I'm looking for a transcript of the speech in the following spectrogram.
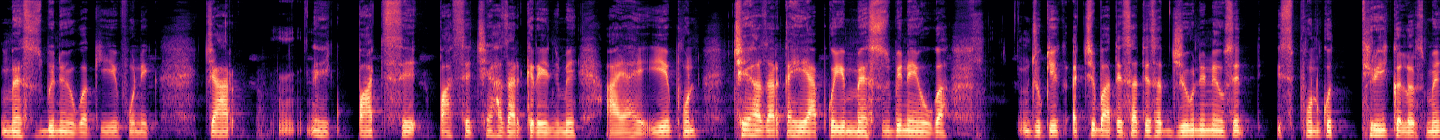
महसूस भी नहीं होगा कि ये फ़ोन एक चार, एक पाँच से पाँच से छः हज़ार के रेंज में आया है। ये फ़ोन छः हज़ार का ही आपको ये महसूस भी नहीं होगा, जो कि एक अच्छी बात है। साथ ही साथ जियो ने उसे इस फ़ोन को थ्री कलर्स में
